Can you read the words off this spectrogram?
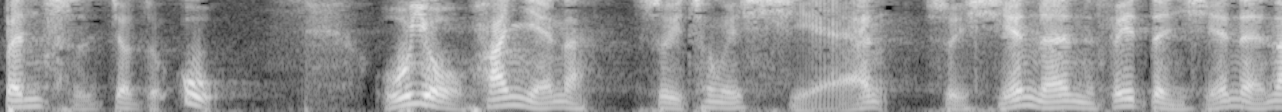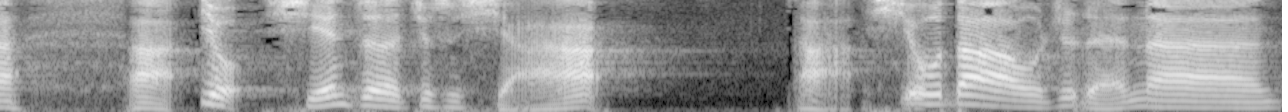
奔驰叫做物，无有攀岩呢，所以称为贤。所以贤人非等闲人呢，啊，又贤者就是侠啊，修道之人呢，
